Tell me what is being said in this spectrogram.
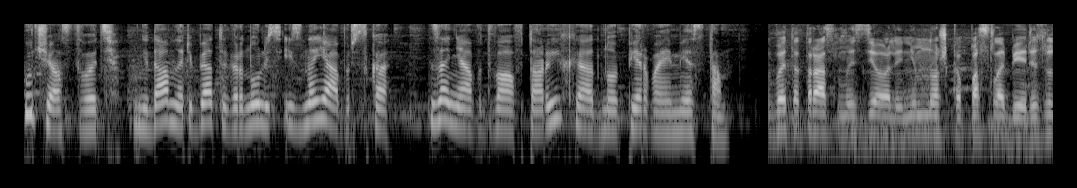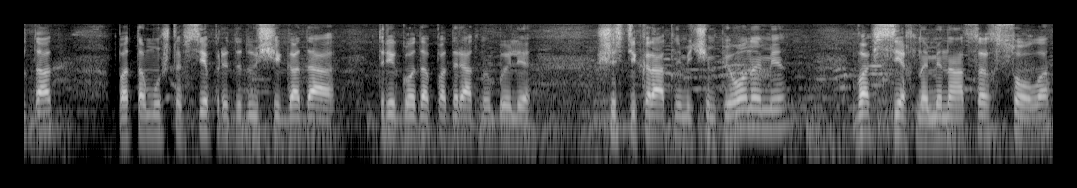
участвовать. Недавно ребята вернулись из Ноябрьска, заняв два вторых и одно первое место. В этот раз мы сделали немножко послабее результат, потому что все предыдущие года, три года подряд мы были шестикратными чемпионами во всех номинациях соло.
